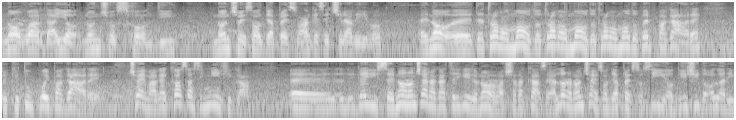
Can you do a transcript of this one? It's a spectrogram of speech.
no guarda io non ho soldi, non ho i soldi appresso anche se ce li avevo. Eh no, eh, trova un modo, trova un modo, trova un modo per pagare perché tu puoi pagare. Cioè, ma che cosa significa? Eh, lei disse no, non c'è una carta di credito, no, l'ho lasciata a casa. E allora non c'hai soldi appresso? Sì, ho 10 dollari,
